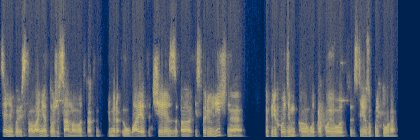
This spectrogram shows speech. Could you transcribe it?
цельное повествование, то же самое, вот как, например, Эубайет, через э, историю личную мы переходим к вот такой вот срезу культуры.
